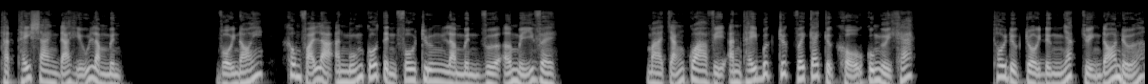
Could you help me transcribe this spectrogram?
Thạch thấy sang đã hiểu lầm mình. Vội nói, không phải là anh muốn cố tình phô trương là mình vừa ở Mỹ về. Mà chẳng qua vì anh thấy bức trước với cái cực khổ của người khác. Thôi được rồi đừng nhắc chuyện đó nữa.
